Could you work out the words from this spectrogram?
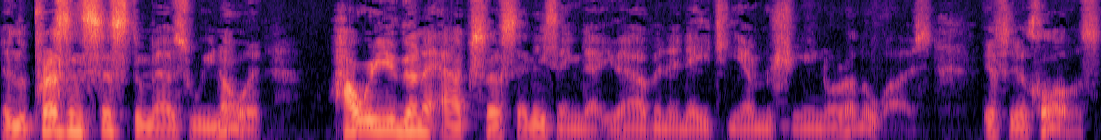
in the present system as we know it, how are you going to access anything that you have in an ATM machine or otherwise if they're closed?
